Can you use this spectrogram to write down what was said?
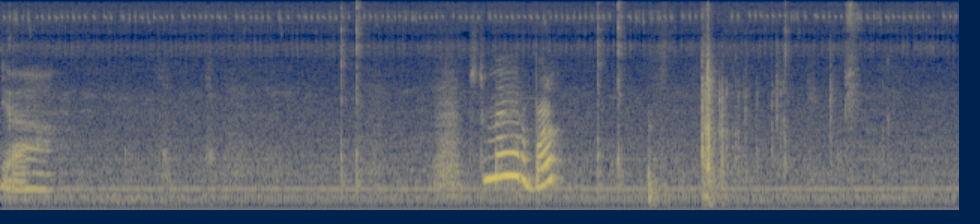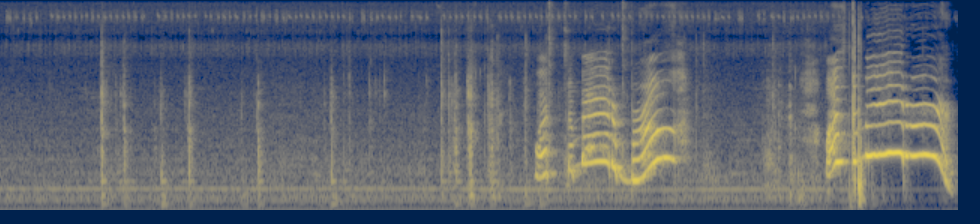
Yeah. What's What's the matter, bro? What's the matter?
